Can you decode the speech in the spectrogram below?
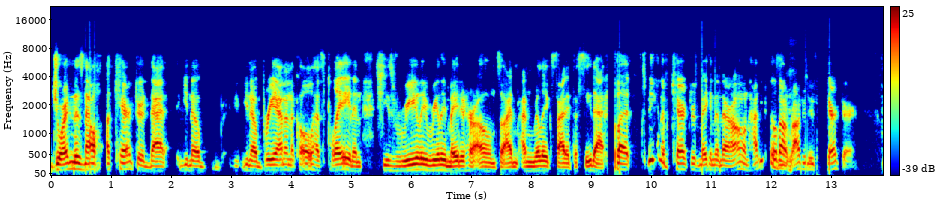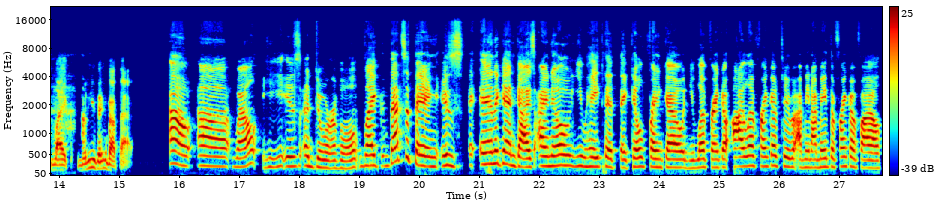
Jordan is now a character that you know, you know, Brianna Nicole has played, and she's really, really made it her own. So I'm, I'm really excited to see that. But speaking of characters making it their own, how do you feel about Roger's new character? Like, what do you think about that? Oh, uh, well, he is adorable. Like that's the thing is, and again, guys, I know you hate that they killed Franco and you love Franco. I love Franco too. I mean, I made the Franco file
